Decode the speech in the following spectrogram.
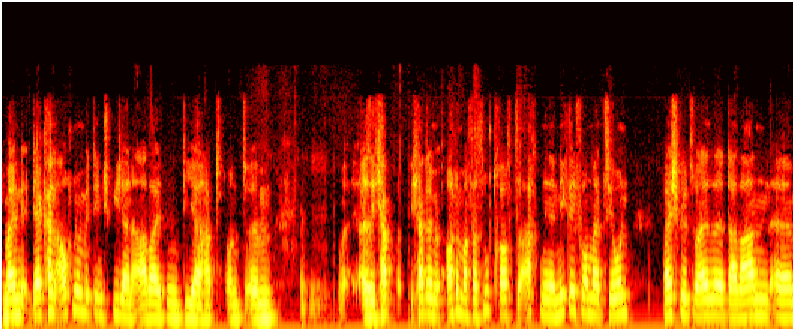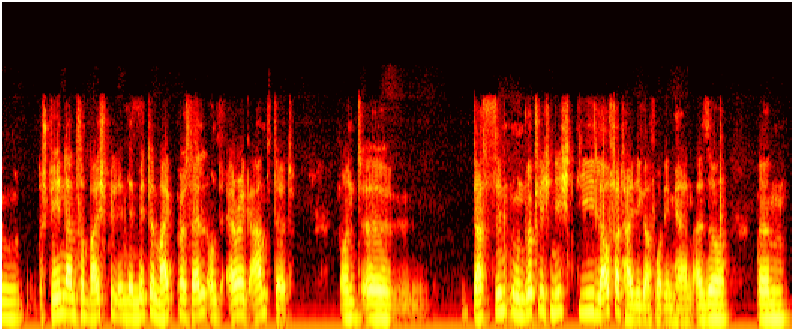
Ich meine, der kann auch nur mit den Spielern arbeiten, die er hat. Und ähm, also ich habe, ich hatte auch nochmal versucht darauf zu achten, in der Nickel-Formation beispielsweise, da waren, ähm, stehen dann zum Beispiel in der Mitte Mike Purcell und Eric Armstead. Und äh, das sind nun wirklich nicht die Laufverteidiger vor dem Herrn. Also ähm,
